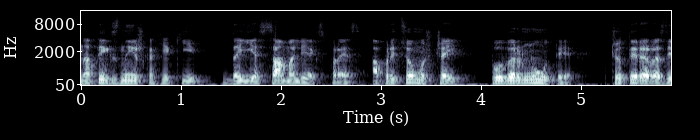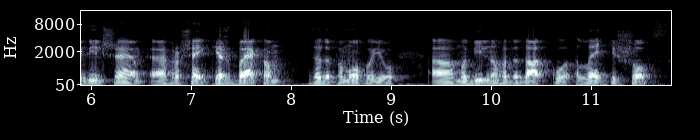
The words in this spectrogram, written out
на тих знижках, які дає сам AliExpress, а при цьому ще й повернути в 4 рази більше е, грошей кешбеком за допомогою е, мобільного додатку Letyshops.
